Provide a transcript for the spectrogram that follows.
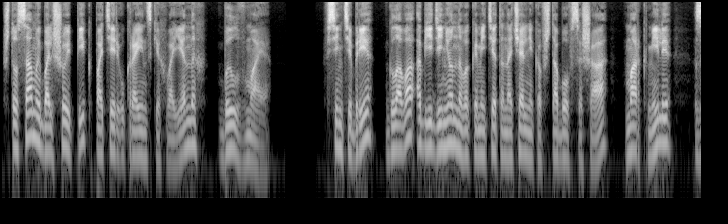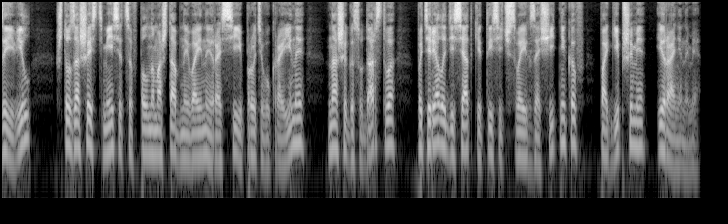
что самый большой пик потерь украинских военных был в мае. В сентябре глава Объединенного комитета начальников штабов США Марк Милли заявил, что за шесть месяцев полномасштабной войны России против Украины наше государство потеряло десятки тысяч своих защитников погибшими и ранеными.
